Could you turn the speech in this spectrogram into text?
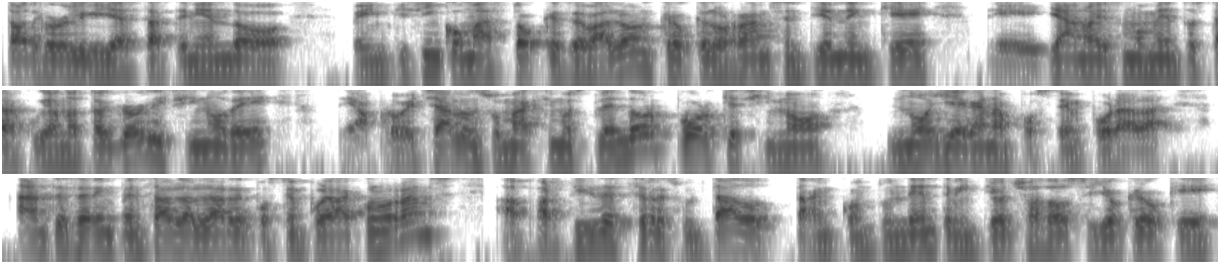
Todd Gurley ya está teniendo 25 más toques de balón. Creo que los Rams entienden que eh, ya no es momento de estar cuidando a Todd Gurley, sino de, aprovecharlo en su máximo esplendor, porque si no, no llegan a postemporada. Antes era impensable hablar de postemporada con los Rams. A partir de este resultado tan contundente, 28 a 12, yo creo que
